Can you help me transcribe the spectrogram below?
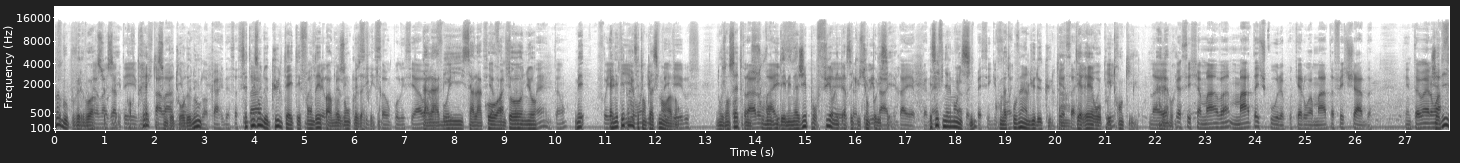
Comme vous pouvez le voir sur ces portraits qui sont autour de nous, cette maison de culte a été fondée par nos oncles africains, Talabi, Salako, Antonio, mais elle n'était pas à cet emplacement avant. Nos ancêtres ont souvent dû déménager pour fuir les persécutions policières. Et c'est finalement ici qu'on a trouvé un lieu de culte, un terreiro plus tranquille, à l'abri. Jadis,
